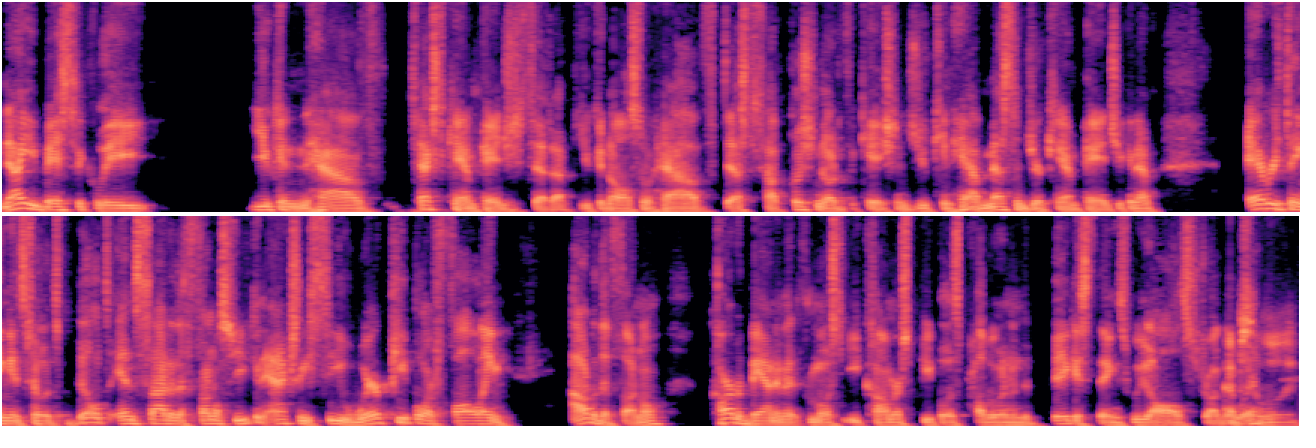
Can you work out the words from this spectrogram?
now you basically you can have text campaigns set up. You can also have desktop push notifications. You can have messenger campaigns. You can have everything. And so it's built inside of the funnel. So you can actually see where people are falling out of the funnel. Cart abandonment for most e-commerce people is probably one of the biggest things we all struggle Absolutely. with.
